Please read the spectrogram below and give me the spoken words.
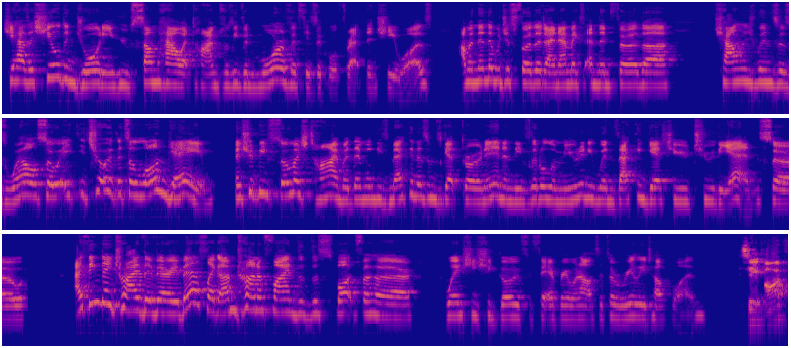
She has a shield in Geordie, who somehow at times was even more of a physical threat than she was. Um, and then there were just further dynamics and then further challenge wins as well. So it, it shows it's a long game. There should be so much time, but then when these mechanisms get thrown in and these little immunity wins, that can get you to the end. So I think they tried their very best. Like I'm trying to find the, the spot for her where she should go for, for everyone else. It's a really tough one. See, I've,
